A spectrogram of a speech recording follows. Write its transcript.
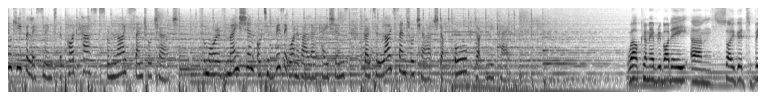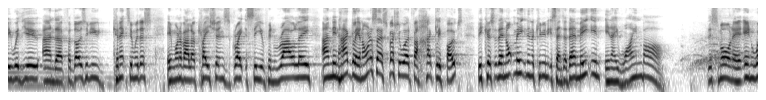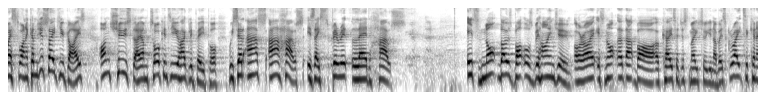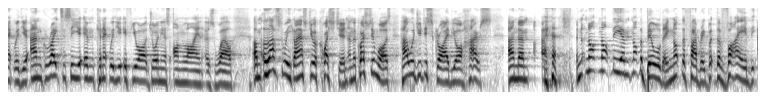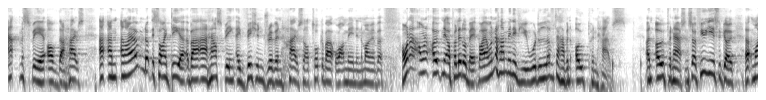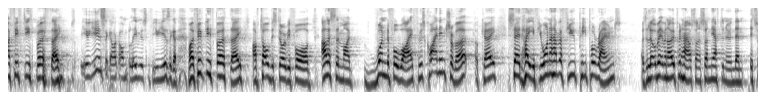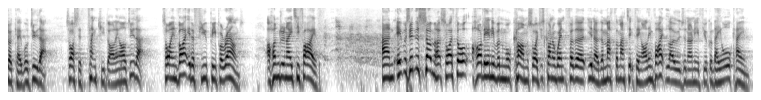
Thank you for listening to the podcasts from Life Central Church. For more information or to visit one of our locations, go to lifecentralchurch.org.uk. Welcome, everybody. Um, so good to be with you. And uh, for those of you connecting with us in one of our locations, great to see you up in Rowley and in Hagley. And I want to say a special word for Hagley folks because they're not meeting in the community centre, they're meeting in a wine bar this morning in West One. And can I just say to you guys, on Tuesday, I'm talking to you Hagley people. We said our, our house is a spirit led house. It's not those bottles behind you, all right? It's not at that bar, okay? So just make sure you know. But it's great to connect with you and great to see you and connect with you if you are joining us online as well. Um, last week, I asked you a question, and the question was how would you describe your house? And um, not, not, the, um, not the building, not the fabric, but the vibe, the atmosphere of the house. And, and I opened up this idea about our house being a vision driven house. And I'll talk about what I mean in a moment. But I want to I wanna open it up a little bit by I wonder how many of you would love to have an open house an open house. And so a few years ago, uh, my 50th birthday, a few years ago, I can't believe it was a few years ago, my 50th birthday, I've told this story before. Alison, my wonderful wife, who's quite an introvert, okay, said, Hey, if you want to have a few people round as a little bit of an open house on a Sunday afternoon, then it's okay, we'll do that. So I said, Thank you, darling, I'll do that. So I invited a few people round, 185. and it was in the summer, so I thought hardly any of them will come. So I just kind of went for the, you know, the mathematic thing. I'll invite loads and only a few come. They all came.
